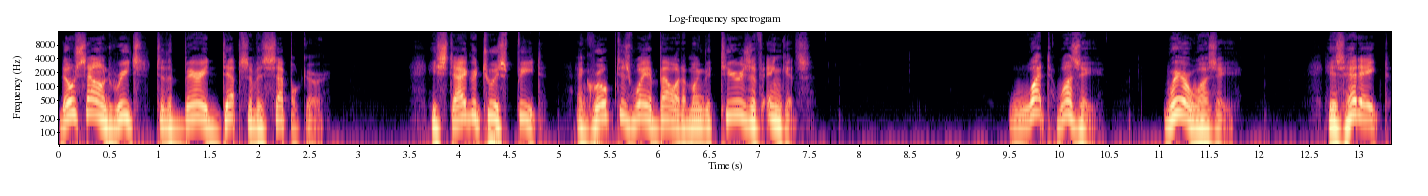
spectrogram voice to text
No sound reached to the buried depths of his sepulchre. He staggered to his feet and groped his way about among the tiers of ingots. What was he? Where was he? His head ached,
